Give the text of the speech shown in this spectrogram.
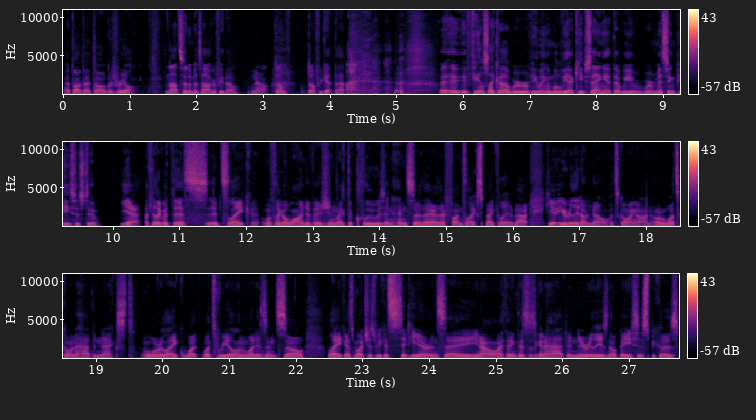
I thought that dog was real. Not cinematography though. No. Don't don't forget that. it, it feels like uh, we're reviewing a movie. I keep saying it that we we're missing pieces to. Yeah, I feel like with this, it's like with like a WandaVision, like the clues and hints are there. They're fun to like speculate about. Here, you really don't know what's going on or what's going to happen next, or like what what's real and what isn't. So, like as much as we could sit here and say, you know, I think this is going to happen, there really is no basis because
